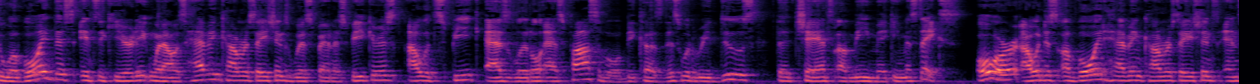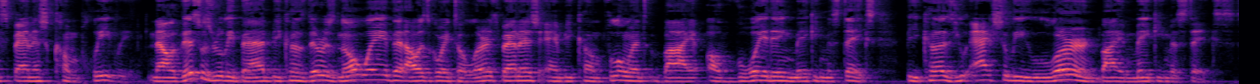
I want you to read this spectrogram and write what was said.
To avoid this insecurity, when I was having conversations with Spanish speakers, I would speak as little as possible because this would reduce the chance of me making mistakes. Or I would just avoid having conversations in Spanish completely. Now, this was really bad because there was no way that I was going to learn Spanish and become fluent by avoiding making mistakes because you actually learn by making mistakes.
